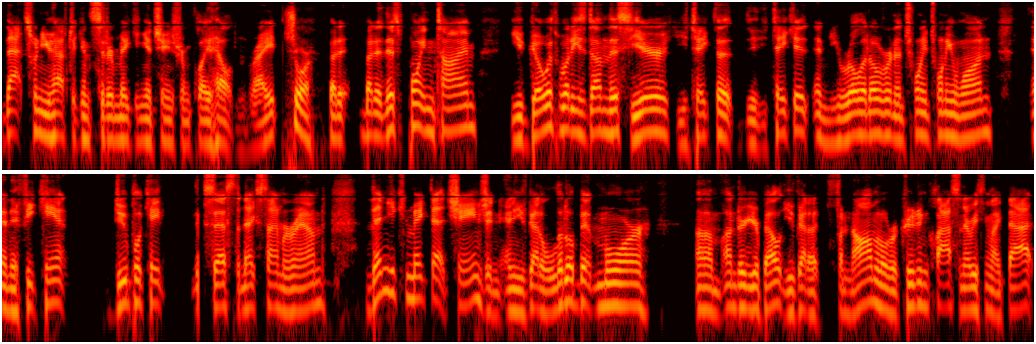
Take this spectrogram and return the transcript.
that's when you have to consider making a change from Clay Helton, right? Sure. But but at this point in time, you go with what he's done this year. You take the you take it and you roll it over into 2021. And if he can't duplicate success the next time around, then you can make that change and, and you've got a little bit more um, under your belt. You've got a phenomenal recruiting class and everything like that.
